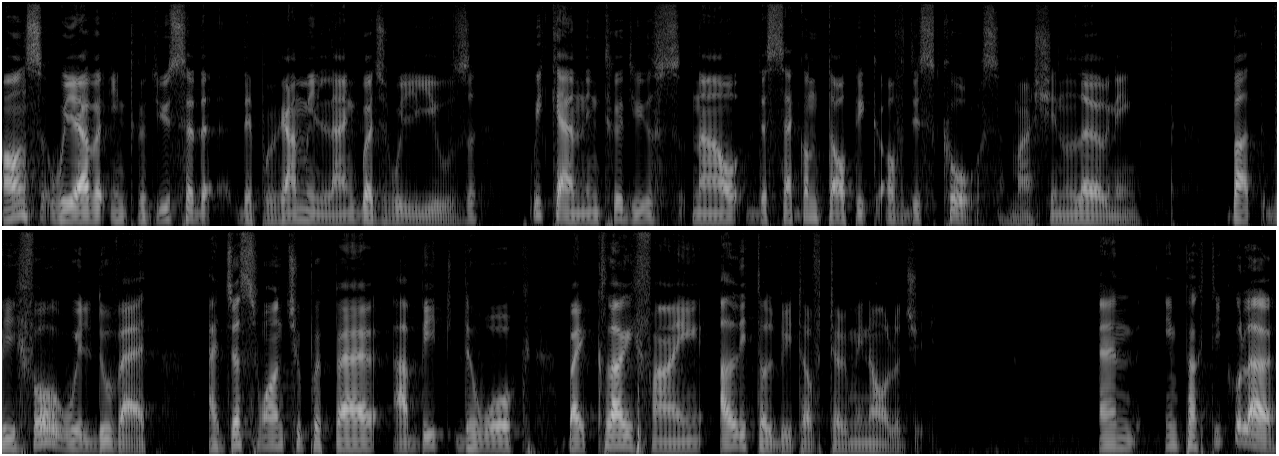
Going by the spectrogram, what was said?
Once we have introduced the programming language we'll use, we can introduce now the second topic of this course, machine learning. But before we'll do that, I just want to prepare a bit the work by clarifying a little bit of terminology. And in particular,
